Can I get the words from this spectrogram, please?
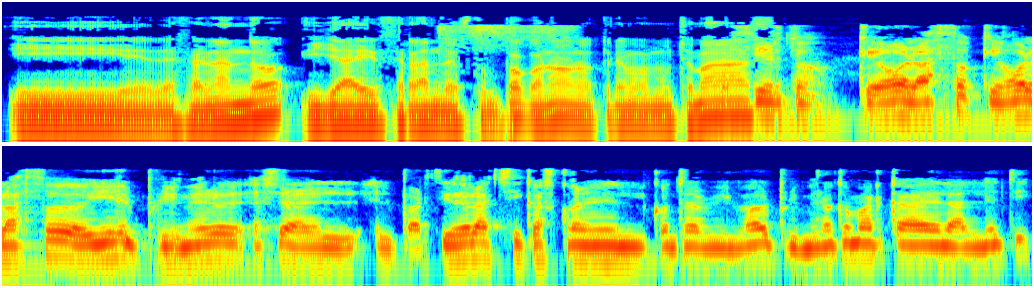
y de Fernando y ya ir cerrando esto un poco, ¿no? No tenemos mucho más. Es cierto, qué golazo, qué golazo de hoy el primero, o sea, el, partido de las chicas con el contra el Bilbao, el primero que marca el Atleti,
